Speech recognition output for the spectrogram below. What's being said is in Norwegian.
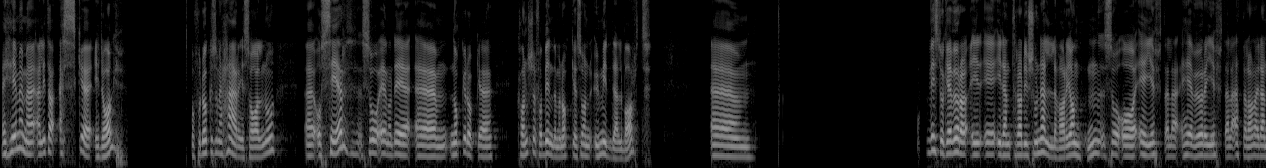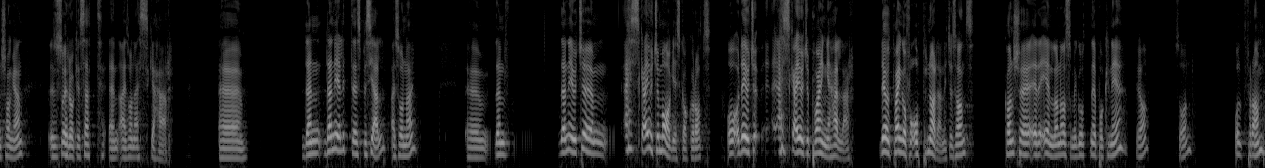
Jeg har med meg en liten eske i dag. Og for dere som er her i salen nå eh, og ser, så er nå det eh, noe dere kanskje forbinder med noe sånn umiddelbart. Eh, hvis dere har vært i, i, i, den tradisjonelle varianten så, og er gift eller har vært gift eller et eller annet i den sjangeren, så har dere sett en, en sånn eske her. Eh, den, den, er litt eh, spesiell, ei sånn ei. Eh, den, den, er jo ikke Eska er jo ikke magisk, akkurat. Og, og er ikke, eska er jo ikke poenget heller. Det er jo et poeng å få åpna den, ikke sant? Kanskje er det en eller annen som er gått ned på kne. Ja, sånn. Holdt fram.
